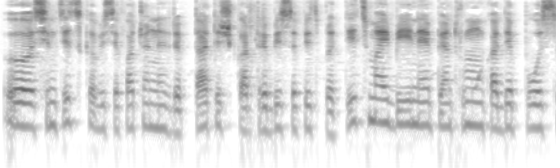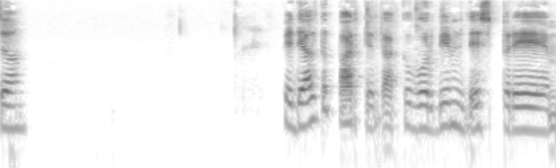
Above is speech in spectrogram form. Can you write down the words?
uh, simțiți că vi se face o nedreptate și că ar trebui să fiți plătiți mai bine pentru munca depusă. Pe de altă parte, dacă vorbim despre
